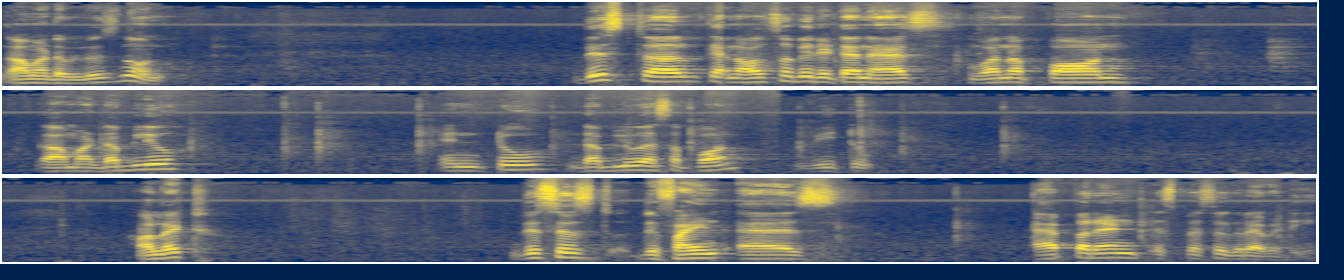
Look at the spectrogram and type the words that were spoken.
gamma W is known. This term can also be written as 1 upon gamma W into W s upon V 2 all right. This is defined as apparent specific gravity.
